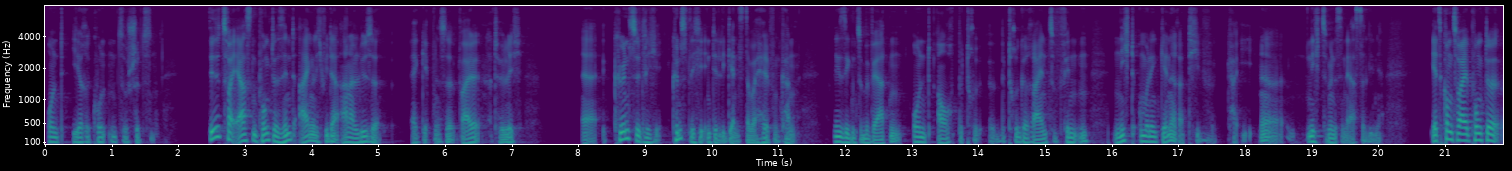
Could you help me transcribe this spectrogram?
und ihre Kunden zu schützen. Diese zwei ersten Punkte sind eigentlich wieder Analyseergebnisse, weil natürlich äh, künstliche, künstliche Intelligenz dabei helfen kann, Risiken zu bewerten und auch Betrü Betrügereien zu finden. Nicht unbedingt generative KI, ne? nicht zumindest in erster Linie. Jetzt kommen zwei Punkte,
